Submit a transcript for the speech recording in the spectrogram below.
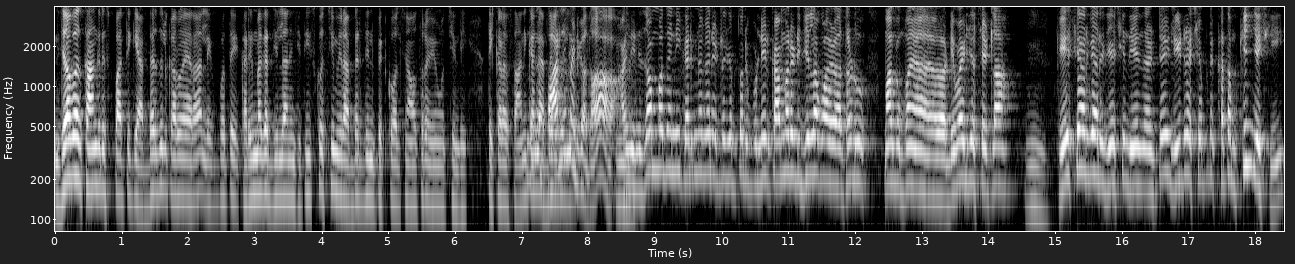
నిజామాబాద్ కాంగ్రెస్ పార్టీకి అభ్యర్థులు కరువయ్యారా? లేకపోతే కరీంనగర్ జిల్లా నుంచి తీసుకొచ్చి మీరు అభ్యర్థిని పెట్టుకోవాల్సిన అవసరం ఏమొచ్చింది? అంటే ఇక్కడ స్థానికంగా పార్లమెంట్ కదా? ఆయన నిజామాబాద్ అని కరీంనగర్ ఎట్లా చెప్తారు? ఇప్పుడు నేను కామారెడ్డి జిల్లా అతడు మాకు డివైడ్ చేస్తే ఎట్లా? కేసీఆర్ గారు చేసింది ఏంటంటే లీడర్షిప్ని కథం కిల్ చేసి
